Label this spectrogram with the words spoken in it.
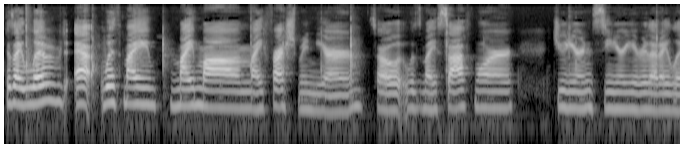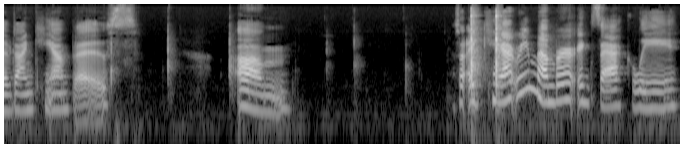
because I lived at with my my mom my freshman year. So it was my sophomore, junior, and senior year that I lived on campus. Um. So I can't remember exactly.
